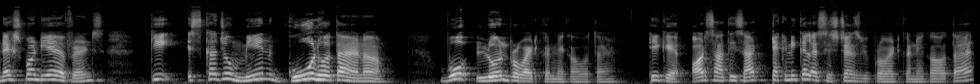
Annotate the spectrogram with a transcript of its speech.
नेक्स्ट पॉइंट ये है फ्रेंड्स कि इसका जो मेन गोल होता है ना, वो लोन प्रोवाइड करने का होता है, ठीक है? और साथ ही साथ टेक्निकल असिस्टेंस भी प्रोवाइड करने का होता है।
